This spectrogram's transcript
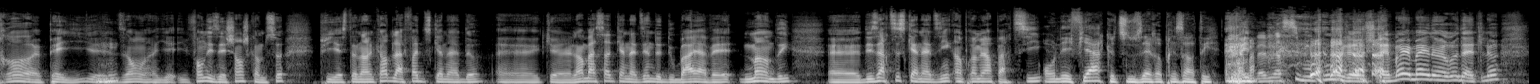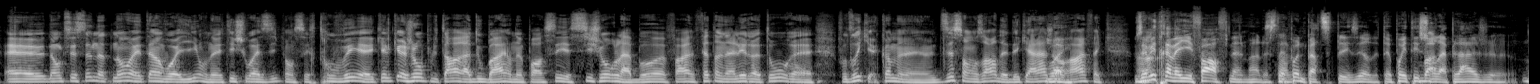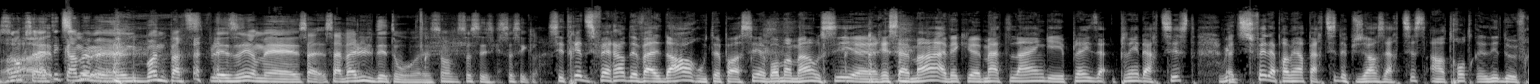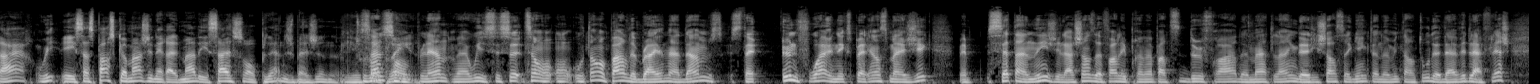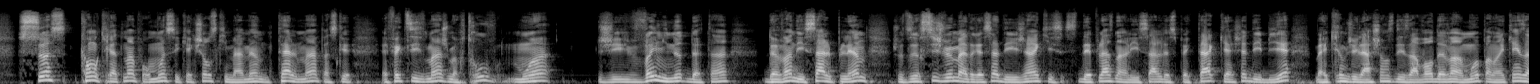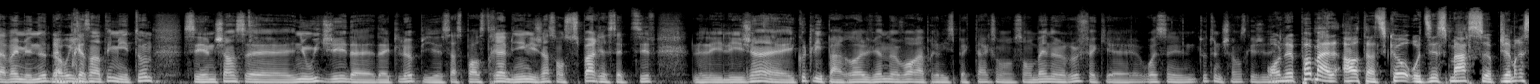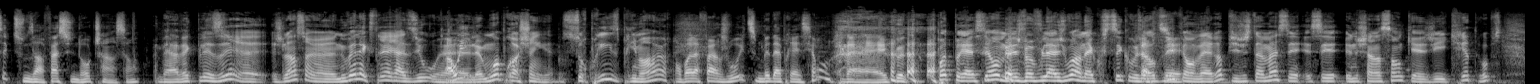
intra-pays. euh, Disons, Euh, ils font des échanges comme ça. Puis c'était dans le cadre de la fête du Canada euh, que l'ambassade canadienne de Dubaï avait demandé euh, des artistes canadiens en première partie. On est fiers que tu nous aies représentés. Oui, ben merci beaucoup. J'étais bien, bien heureux d'être là. Euh, donc, c'est ça, notre nom a été envoyé. On a été choisi, puis on s'est retrouvé quelques jours plus tard à Dubaï. On a passé euh, six jours là-bas, faire, fait un aller-retour. Euh, faudrait qu'il y a comme un 10-11 heures de décalage Ouais. horaire. Fait que, Vous avez Ah, travaillé fort finalement. C'était pas une partie de plaisir. Tu n'as pas été Bah, sur la plage. euh, Disons que ça a ah, été quand même une bonne partie de plaisir, mais ça, ça a valu le détour. Euh, Ça, ça, c'est, clair. C'est très différent de Val d'Or où tu as passé un bon moment aussi euh, récemment avec euh, Matt Lang et plein, d'a- plein d'artistes. Euh, tu fais la première partie de plusieurs artistes, entre autres les deux frères? Oui. Et ça se passe comment généralement? Les salles sont pleines, j'imagine. Les salles plein. sont pleines. Ben oui, c'est ça. On- on- autant on parle de Brian Adams, c'était une fois une expérience magique, mais cette année, j'ai la chance de faire les premières parties de deux frères, de Matt Lang, de Richard Seguin que tu as nommé tantôt, de David Laflèche. Ça, concrètement, pour moi, c'est quelque chose qui m'amène tellement parce que, effectivement, je me retrouve, moi, j'ai 20 minutes de temps devant des salles pleines. Je veux dire, si je veux m'adresser à des gens qui se déplacent dans les salles de spectacle, qui achètent des billets, ben, crime, j'ai la chance de les avoir devant moi pendant 15 à 20 minutes, de Ben leur oui. présenter mes tunes. C'est une chance euh, inouïe que j'ai d'être là, puis euh, ça se passe très bien. Les gens sont super réceptifs. Les, les gens euh, écoutent les paroles, viennent me voir après les spectacles, sont, sont bien heureux. Fait que, euh, ouais, c'est toute une chance que j'ai. On a pas mal hâte, en tout cas, au 10 mars. J'aimerais ça que tu nous en fasses une autre chanson. Ben, avec plaisir. je lance un nouvel extrait radio Ah oui? le mois prochain. Surprise, primeur. On va la faire jouer. Tu me mets de la pression? Ben écoute, pas de pression, mais je vais vous la jouer en acoustique aujourd'hui, puis on verra. Puis justement, c'est une chanson que j'ai écrite,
